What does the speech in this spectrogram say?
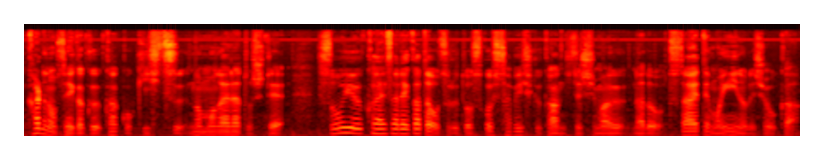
ー、彼の性格、かっこ気質の問題だとして、そういう返され方をすると少し寂しく感じてしまうなど伝えてもいいのでしょうか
